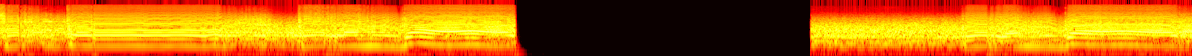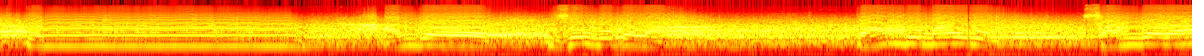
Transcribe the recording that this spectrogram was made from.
சித்தோ பிறந்தா பிறந்தாட்டும் அந்த இசை கூட்டலாம் பாம்பு மாதிரி சங்கரா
